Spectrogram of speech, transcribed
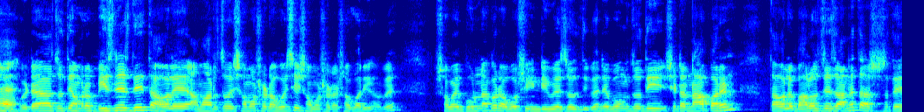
হ্যাঁ। ওইটা যদি আমরা বিজনেস দিই তাহলে আমার যে সমস্যাটা হয়েছে সমস্যাটা সবারই হবে। সবাই ভুল না করে অবশ্যই ইন্ডিভিজুয়াল দিবেন এবং যদি সেটা না পারেন তাহলে ভালো যে জানে তার সাথে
